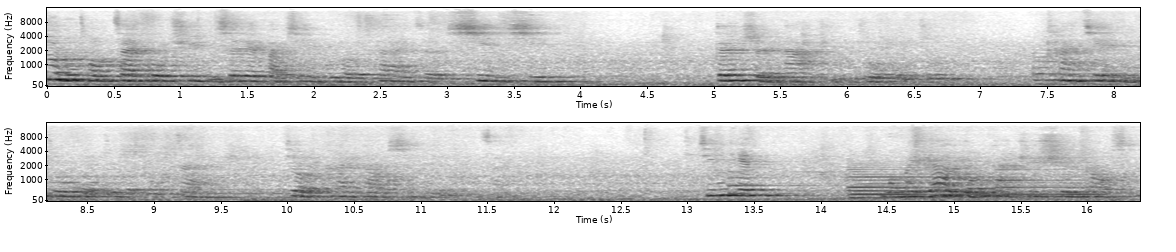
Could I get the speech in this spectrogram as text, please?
就如同在过去以色列百姓如何带着信心跟随那云柱火柱。看见云柱火柱的同在，就看到上帝的同在。今天我们也要勇敢去宣告什么？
